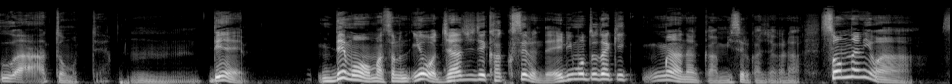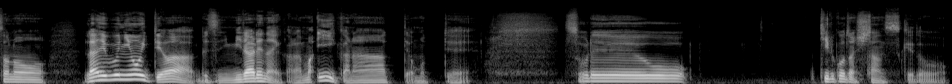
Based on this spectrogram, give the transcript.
うわーと思って。うん。で、でも、まあその、要はジャージで隠せるんで、襟元だけ、まあなんか見せる感じだから、そんなには、その、ライブにおいては別に見られないから、まあいいかなって思って、それを着ることにしたんですけど、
